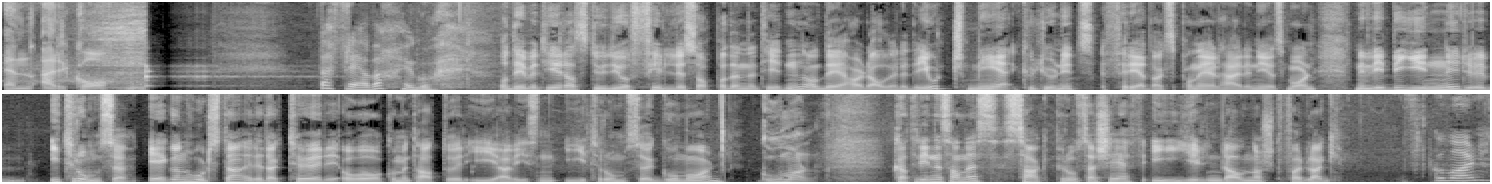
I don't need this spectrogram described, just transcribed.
NRK. Det er fredag, Hugo. Og Det betyr at studio fylles opp på denne tiden, og det har det allerede gjort, med Kulturnytts fredagspanel her i Nyhetsmorgen. Men vi begynner eh, i Tromsø. Egon Holstad, redaktør og kommentator i avisen i Tromsø, god morgen. God morgen. Katrine Sandnes, sakprosasjef i Gyllendal Norsk Forlag. God morgen.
